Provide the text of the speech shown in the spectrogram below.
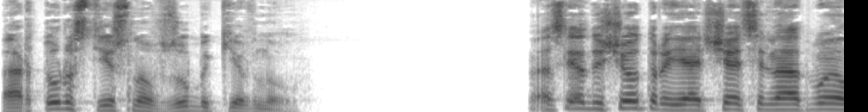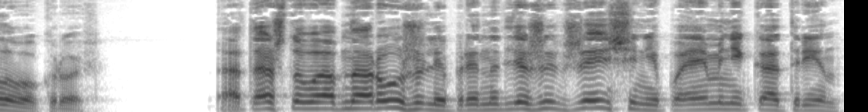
Артур, стиснув зубы, кивнул. — На следующее утро я тщательно отмыл его кровь. А та, что вы обнаружили, принадлежит женщине по имени Катрин.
